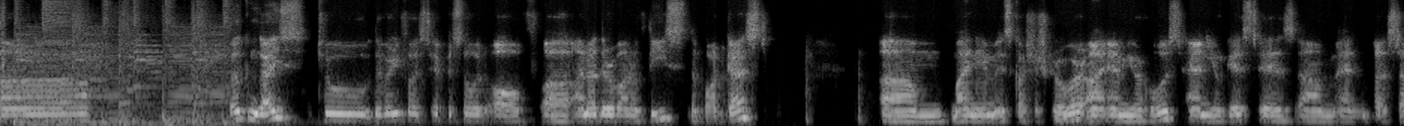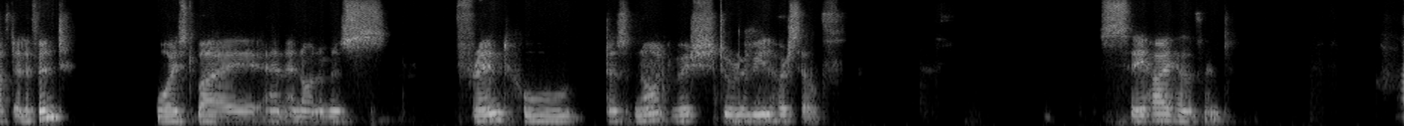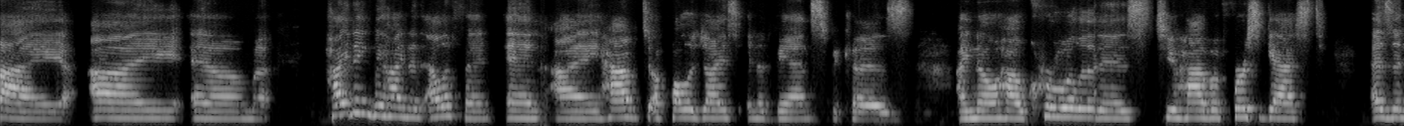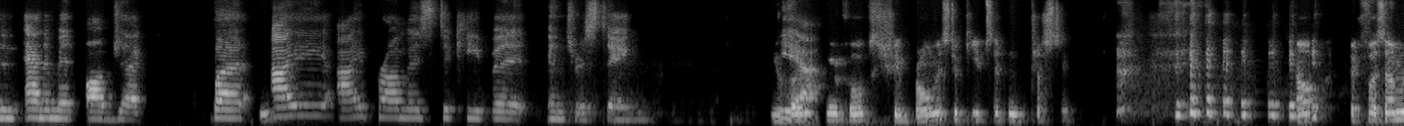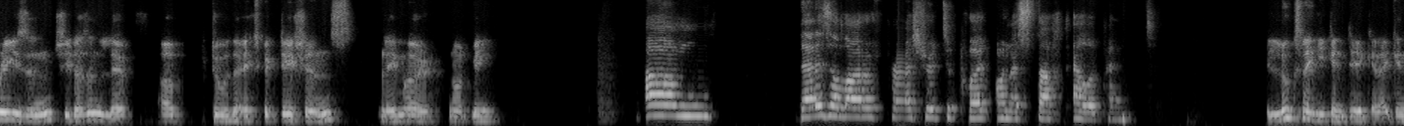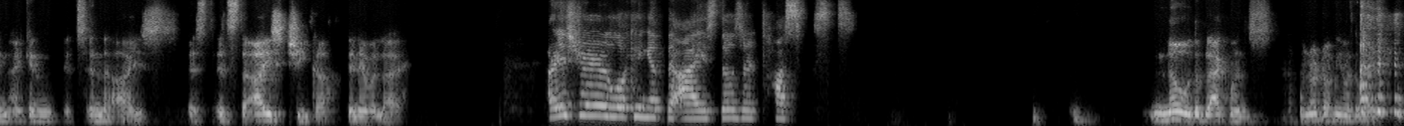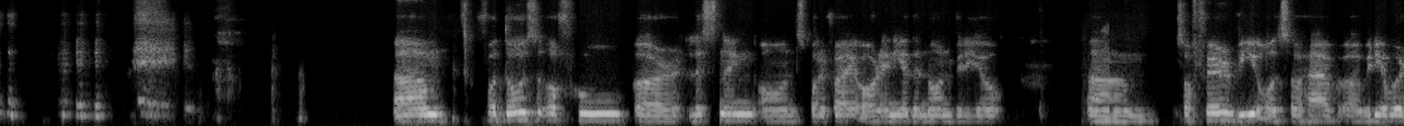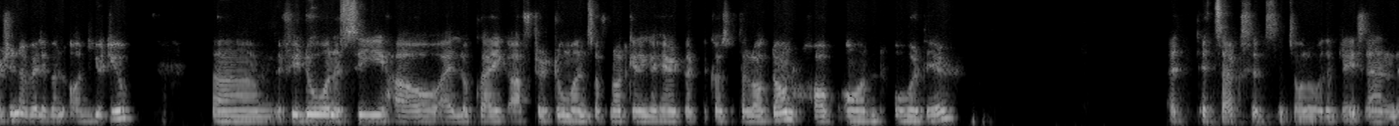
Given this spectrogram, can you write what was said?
Uh, welcome, guys, to the very first episode of uh, another one of these, the podcast. Um, my name is Kashish Grover. I am your host, and your guest is um, an, a stuffed elephant, voiced by an anonymous friend who does not wish to reveal herself. Say hi, elephant. Hi, I am hiding behind an elephant and I have to apologize in advance because I know how cruel it is to have a first guest as an inanimate object. But I I promise to keep it interesting. You Yeah. heard here, folks. She promised to keep it interesting. Now, if for some reason she doesn't live up to the expectations, blame her, not me. um that is a lot of pressure to put on a stuffed elephant. It looks like he can take it. I can, I can. It's in the eyes. It's, it's the eyes, chica. They never lie. Are you sure you're looking at the eyes? Those are tusks. No, the black ones. I'm not talking about the white. Um, for those of who are listening on Spotify or any other non-video um, software, we also have a video version available on YouTube. Um, if you do want to see how I look like after two months of not getting a haircut because of the lockdown, hop on over there. It, it sucks. It's it's all over the place, and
